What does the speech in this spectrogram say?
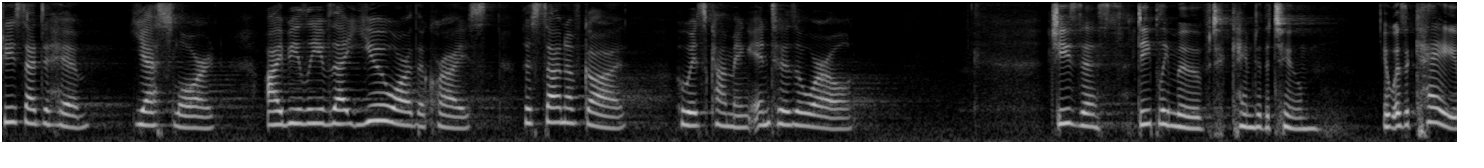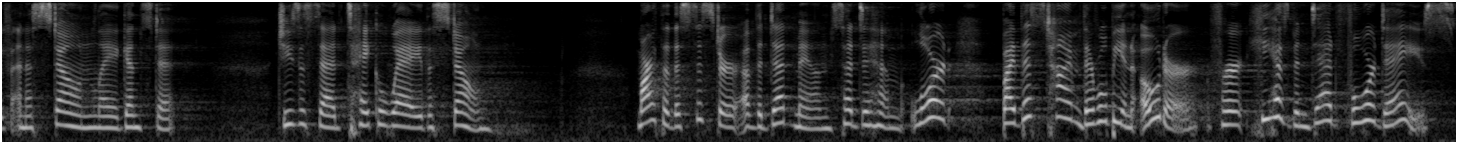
She said to him, Yes, Lord. I believe that you are the Christ, the Son of God, who is coming into the world. Jesus, deeply moved, came to the tomb. It was a cave, and a stone lay against it. Jesus said, Take away the stone. Martha, the sister of the dead man, said to him, Lord, by this time there will be an odor, for he has been dead four days.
